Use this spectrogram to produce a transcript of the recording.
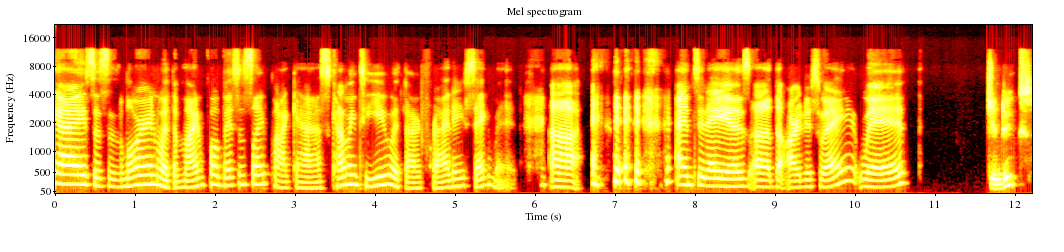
guys, this is Lauren with the Mindful Business Life podcast coming to you with our Friday segment. Uh, and today is uh, The Artist Way with Jim Dukes.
